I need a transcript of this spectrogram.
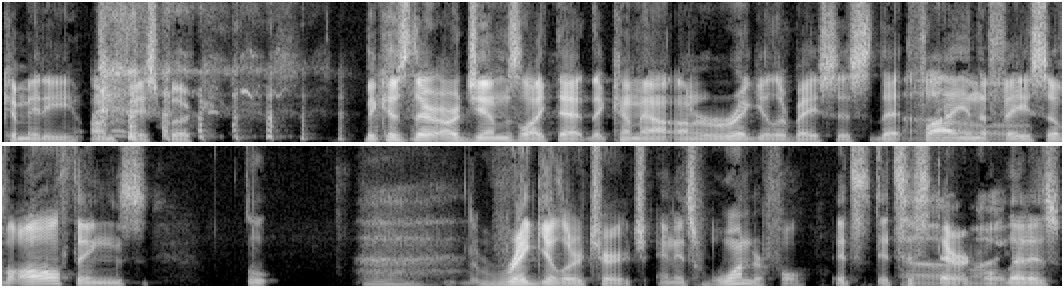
committee on facebook because there are gems like that that come out on a regular basis that fly in the Oh. face of all things regular church and it's wonderful it's it's Oh, hysterical my that is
